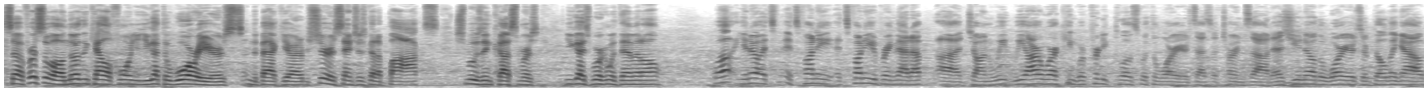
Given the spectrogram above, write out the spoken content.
So first of all, Northern California, you got the Warriors in the backyard. I'm sure Accenture's got a box, schmoozing customers. You guys working with them at all? Well, you know, it's, it's funny It's funny you bring that up, uh, John. We, we are working, we're pretty close with the Warriors as it turns out. As you know, the Warriors are building out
